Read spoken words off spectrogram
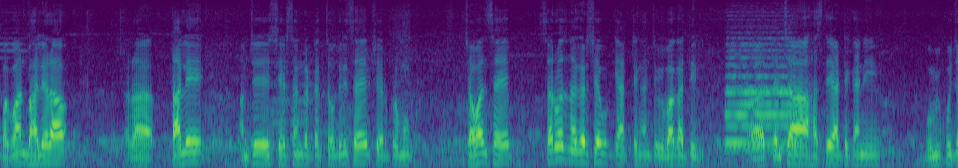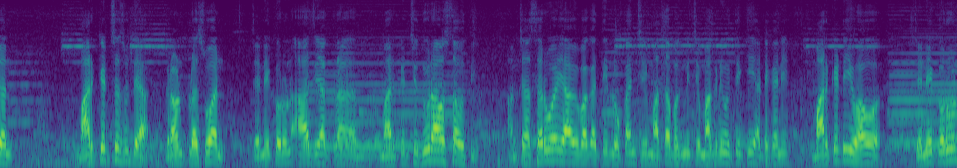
भगवान भालेराव रा ताले आमचे शहर संघटक चौधरी साहेब शहरप्रमुख चव्हाण साहेब सर्वच नगरसेवक या ठिकाणच्या विभागातील त्यांच्या हस्ते या ठिकाणी भूमिपूजन मार्केटचं सुद्धा ग्राउंड प्लस वन जेणेकरून आज या क्रा मार्केटची दुरावस्था होती. आमच्या सर्व या विभागातील लोकांची माता भगिनीची मागणी होती की या ठिकाणी मार्केटही व्हावं जेणेकरून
